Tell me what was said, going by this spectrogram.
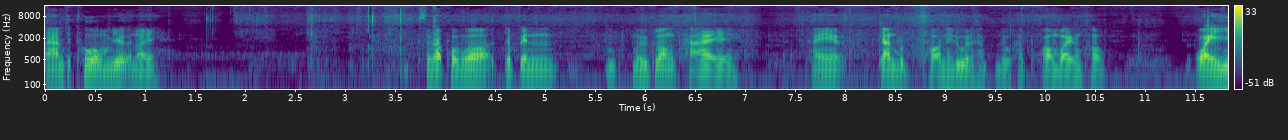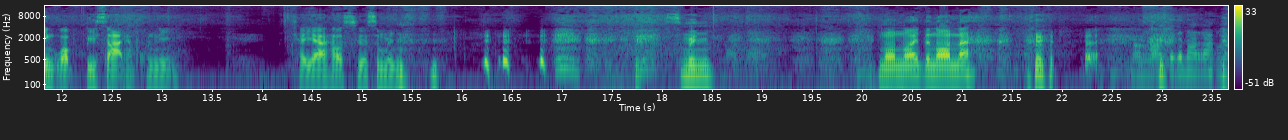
น้ำจะท่วมเยอะหน่อยสำหรับผมก็จะเป็นมือกล้องถ่าย ให้จานบุตรถอนให้ดูนะครับ ดูครับ ความไวของเขาไวยิ่งกว่าปีศาจครับคนนี้ฉายาเขาเสือสมิง สมิง นอนน้อยแต่นอนนะ นอนน้อยแต่ก็น่ารักนะ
